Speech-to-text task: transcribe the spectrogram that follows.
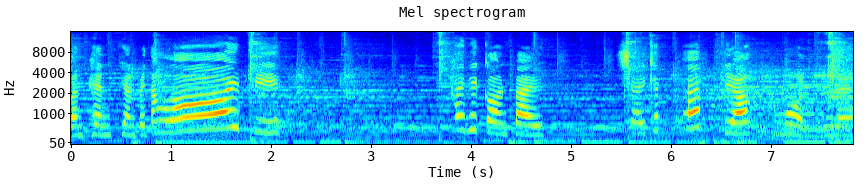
บรรเพนเพียนไปตั้งร้อยปี ให้พี่กรณ์ไป ใช้แค่แป๊บเดียวหมดเลย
